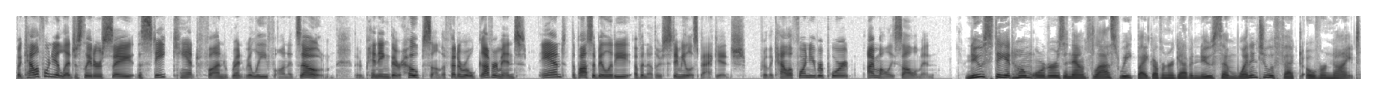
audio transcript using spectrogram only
But California legislators say the state can't fund rent relief on its own. They're pinning their hopes on the federal government and the possibility of another stimulus package. For the California Report, I'm Molly Solomon. New stay at home orders announced last week by Governor Gavin Newsom went into effect overnight.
